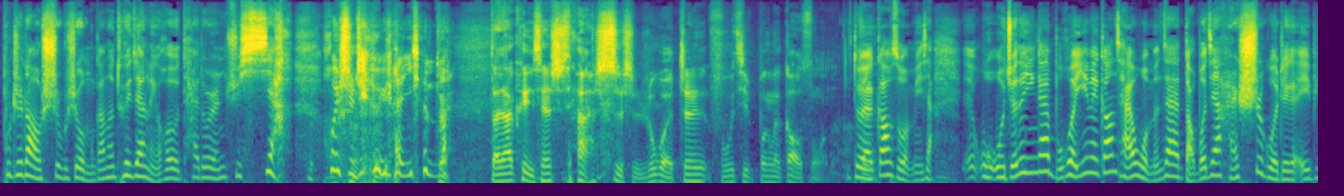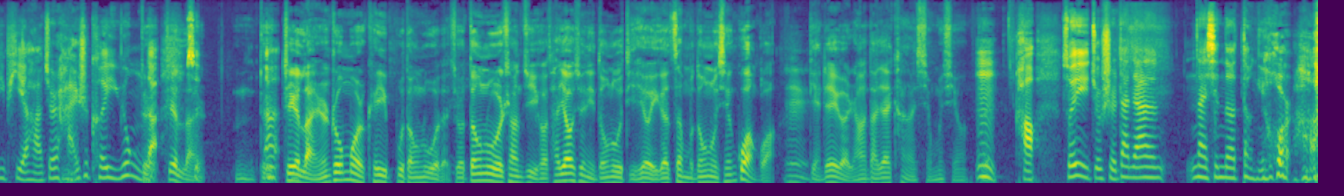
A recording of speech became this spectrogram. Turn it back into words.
不知道是不是我们刚才推荐了以后有太多人去下，会是这个原因吗？大家可以先试下试试，如果真服务器崩了，告诉我们。对，对告诉我们一下。呃，我我觉得应该不会，因为刚才我们在导播间还试过这个 A P P 哈，就是还是可以用对的。嗯，对啊，这个懒人周末是可以不登录的，就登录上去以后，他要求你登录，底下有一个暂不登录，先逛逛，嗯，点这个，然后大家看看行不行？嗯，好，所以就是大家耐心的等一会儿哈，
